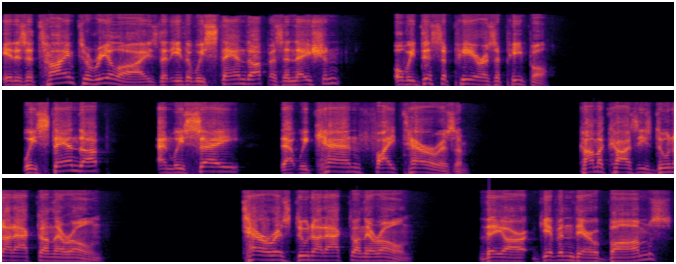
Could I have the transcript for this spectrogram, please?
It is a time to realize that either we stand up as a nation or we disappear as a people. We stand up and we say that we can fight terrorism. Kamikazes do not act on their own. Terrorists do not act on their own. They are given their bombs,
